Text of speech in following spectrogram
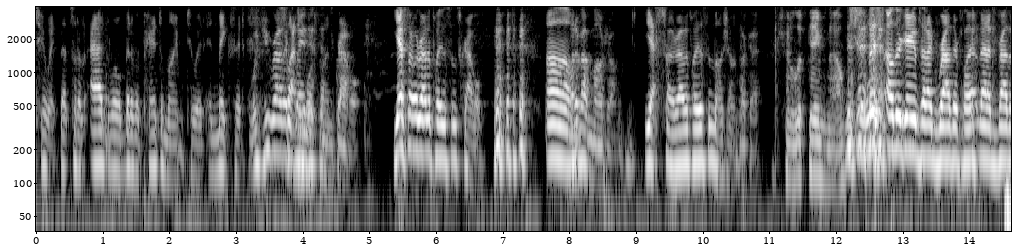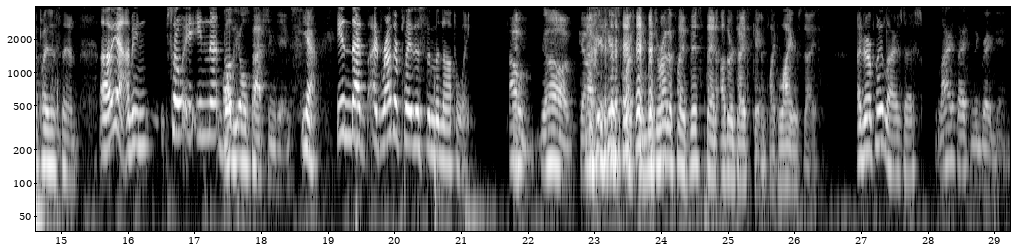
to it that sort of adds a little bit of a pantomime to it and makes it. Would you rather play more this than. Scrabble? Yes, I would rather play this than Scrabble. what Um, about Mahjong? Yes, I would rather play this than Mahjong. Okay. Just gonna list games now. Just list other games that I'd rather play that I'd rather play this than. Uh, yeah, I mean, so in that All book, the old-fashioned games. yeah, in that I'd rather play this than Monopoly. Oh, oh Now, god. here- here's a question: Would you rather play this than other dice games like Liar's Dice? I'd rather play Liar's Dice. Liar's Dice is a great game.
